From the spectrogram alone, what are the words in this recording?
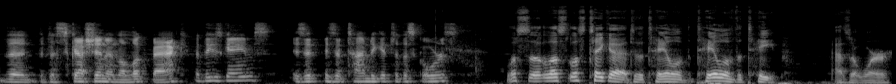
the the discussion and the look back at these games. Is it is it time to get to the scores? Let's uh, let's let's take a to the tail of the tail of the tape, as it were.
